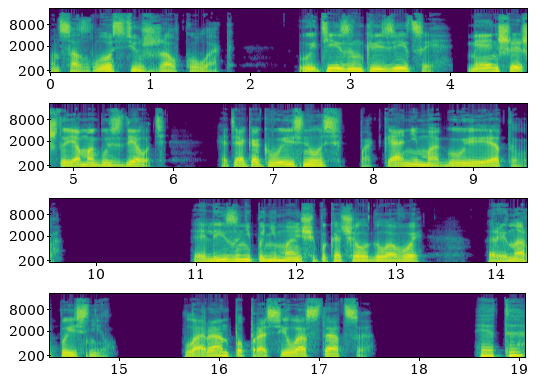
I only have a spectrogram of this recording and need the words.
Он со злостью сжал кулак. Уйти из Инквизиции — меньшее, что я могу сделать. Хотя, как выяснилось, пока не могу и этого. Элиза непонимающе покачала головой. Ренар пояснил. Лоран попросил остаться». «Это...»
